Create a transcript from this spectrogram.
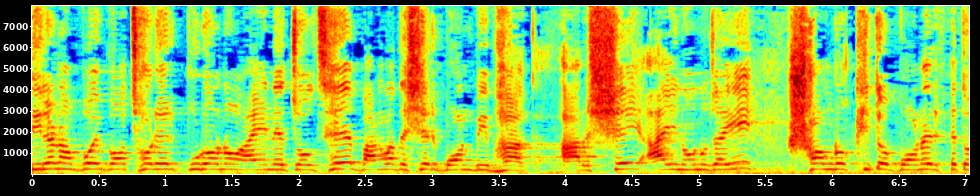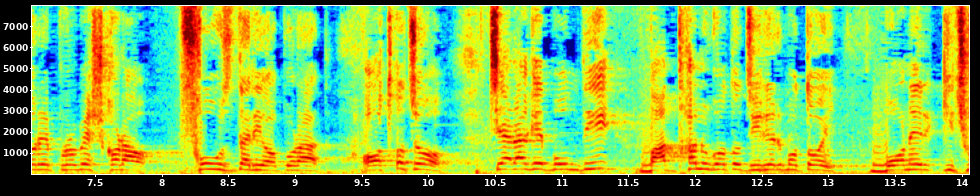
তিরানব্বই বছরের পুরনো আইনে চলছে বাংলাদেশের বন বিভাগ। আর সেই আইন অনুযায়ী সংরক্ষিত বনের ভেতরে প্রবেশ করাও ফৌজদারি অপরাধ। অথচ চেরাগে বন্দি, বাধ্যানুগত জিনের মতোই বনের কিছু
